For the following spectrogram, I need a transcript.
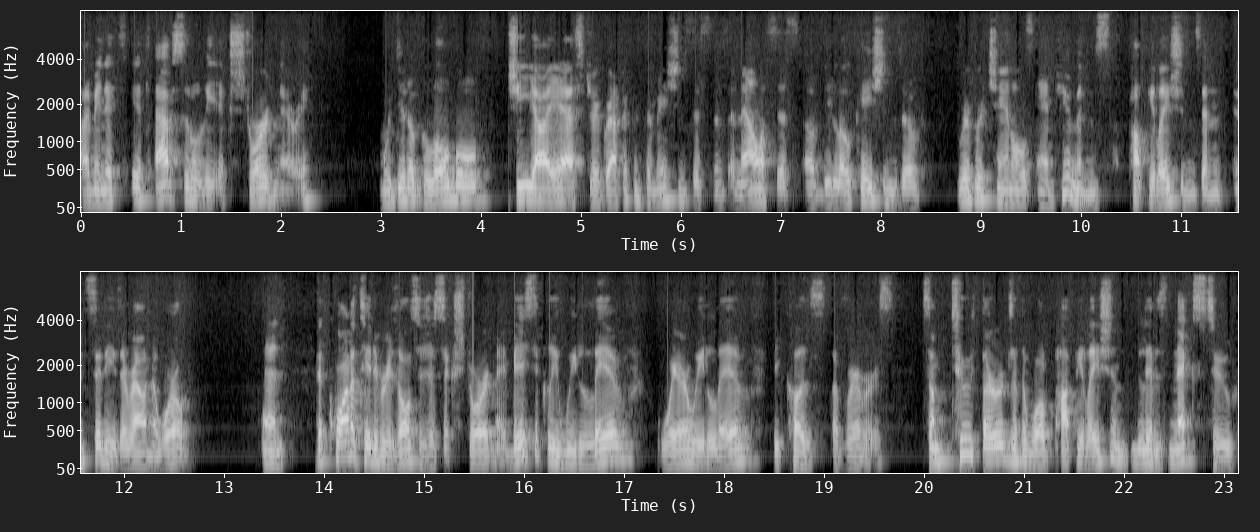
I mean, it's it's absolutely extraordinary. We did a global GIS, Geographic Information Systems, analysis of the locations of river channels and humans, populations and, and cities around the world. And the quantitative results are just extraordinary. Basically, we live where we live because of rivers. Some two thirds of the world population lives next to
